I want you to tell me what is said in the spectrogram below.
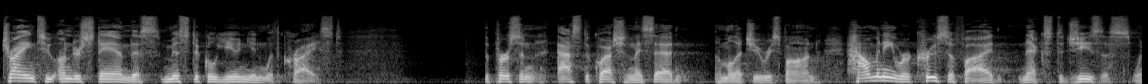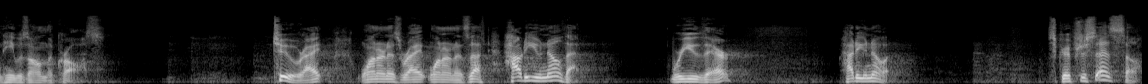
Trying to understand this mystical union with Christ. The person asked the question, they said, I'm going to let you respond. How many were crucified next to Jesus when he was on the cross? Two, right? One on his right, one on his left. How do you know that? Were you there? How do you know it? Scripture says so.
